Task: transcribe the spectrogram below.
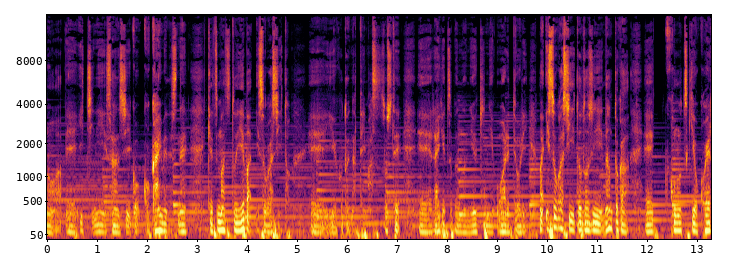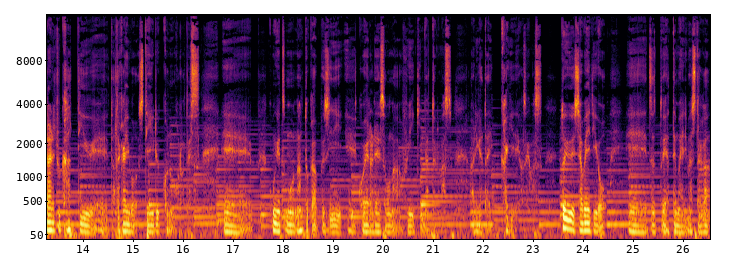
のは、えー、12345回目ですね。月末といえば忙しいとえー、いうことになっています。そして、えー、来月分の入金に追われており、まあ、忙しいと同時になんとか、えー、この月を超えられるかっていう、えー、戦いをしているこの頃です、えー、今月もなんとか無事に、えー、超えられそうな雰囲気になっております。ありがたい限りでございます。という喋りを、えー、ずっとやってまいりましたが、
